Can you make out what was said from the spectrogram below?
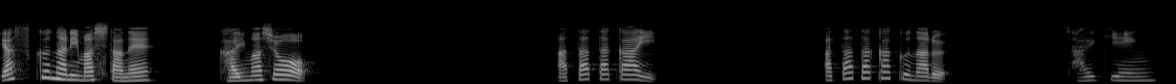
安くなりましたね。買いましょう。暖かい、暖かくなる。最近、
